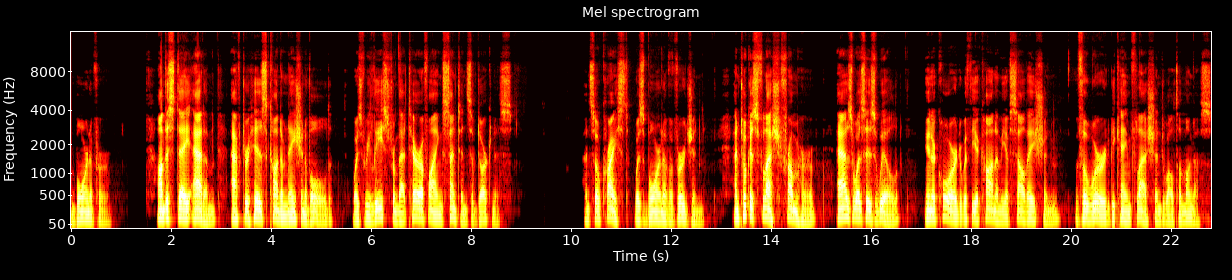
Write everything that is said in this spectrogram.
born of her. On this day Adam, after his condemnation of old, was released from that terrifying sentence of darkness. And so Christ was born of a virgin, and took his flesh from her, as was his will, in accord with the economy of salvation. The Word became flesh and dwelt among us.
